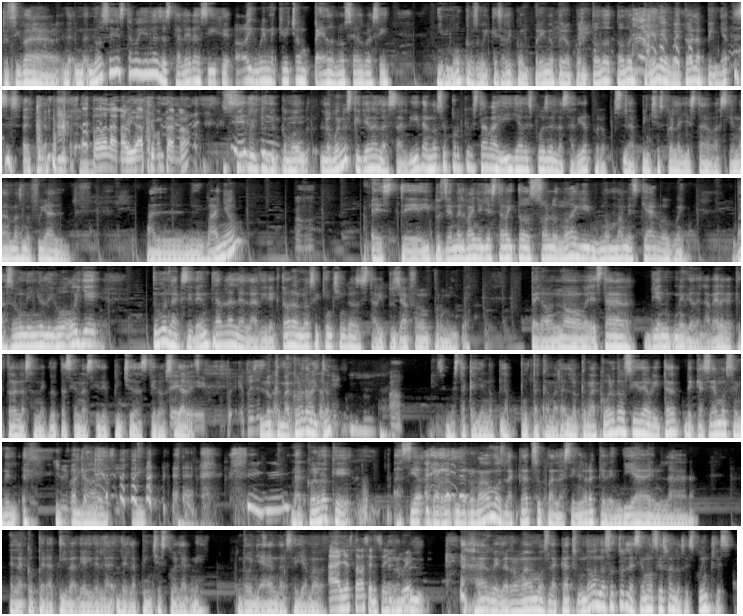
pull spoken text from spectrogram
Pues iba, n- no sé, estaba ahí en las escaleras y dije, ay, güey, me quiero echar un pedo, no sé, algo así. Y mocos, güey, que sale con premio, pero con todo, todo el premio, güey, toda la piñata se salió. Toda la Navidad junta, ¿no? Sí, güey, pues como lo bueno es que ya era la salida, no sé por qué estaba ahí ya después de la salida, pero pues la pinche escuela ya estaba vacía, nada más me fui al, al baño, este, y pues ya en el baño ya estaba ahí todo solo, ¿no? Ahí no mames, ¿qué hago, güey? Pasó un niño y le digo, oye, tuve un accidente, háblale a la directora o no sé quién chingados estaba, y pues ya fueron por mí, güey. Pero no, está bien medio de la verga que todas las anécdotas sean así de pinches asquerosidades. Eh, pues es Lo que me acuerdo ahorita-. Ah, Se me está cayendo la puta cámara. Lo que me acuerdo, sí, de ahorita, de que hacíamos en el. en. Sí, güey. me acuerdo que hacía, agarra- le robábamos la catsup a la señora que vendía en la, en la cooperativa de ahí de la, de la pinche escuela, güey. Doña Ana se llamaba. Ah, ya estabas en seis, güey. Ajá, güey, le robábamos la catsup. No, nosotros le hacíamos eso a los squinkles.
